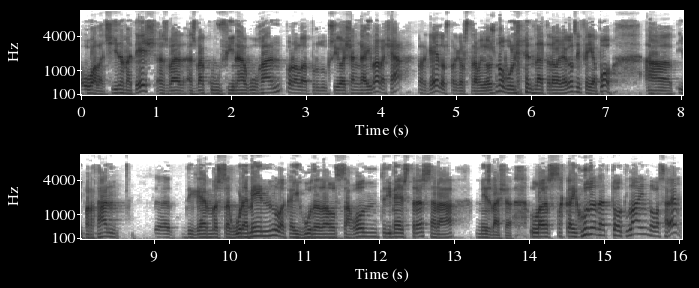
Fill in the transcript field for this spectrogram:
o a la Xina mateix es va, es va confinar confinar a Wuhan, però la producció a Xangai va baixar. Per què? Doncs perquè els treballadors no volien anar a treballar, que els hi feia por. Uh, I, per tant, eh, diguem, segurament la caiguda del segon trimestre serà més baixa. La caiguda de tot l'any no la sabem,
